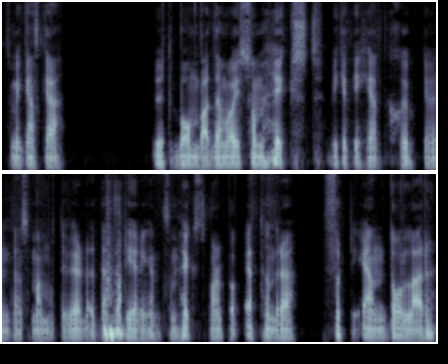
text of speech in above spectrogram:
som är ganska utbombad. Den var ju som högst, vilket är helt sjukt, jag vet inte ens om man motiverade den värderingen, som högst var den på 141 dollar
